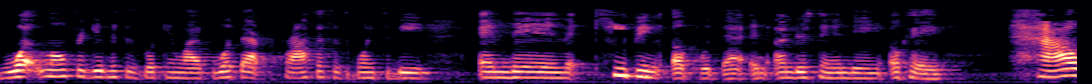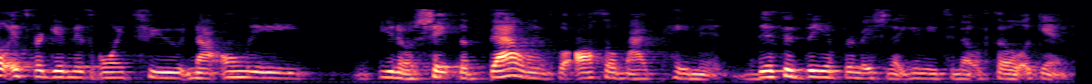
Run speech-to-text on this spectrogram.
what loan forgiveness is looking like, what that process is going to be, and then keeping up with that and understanding, okay, how is forgiveness going to not only, you know, shape the balance, but also my payment. This is the information that you need to know. So again,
